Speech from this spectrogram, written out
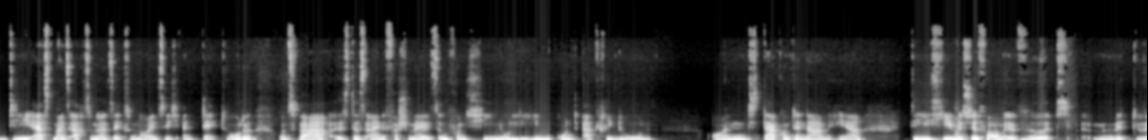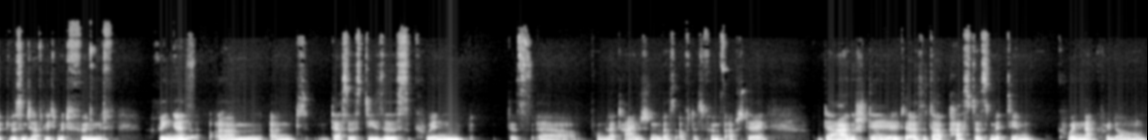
die erstmals 1896 entdeckt wurde. Und zwar ist das eine Verschmelzung von Chinolin und Acridon. Und da kommt der Name her. Die chemische Formel wird, mit, wird wissenschaftlich mit fünf Ringen, ähm, und das ist dieses Quin, das, äh, vom Lateinischen, was auf das fünf abstellt, dargestellt. Also da passt es mit dem Quinacridone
